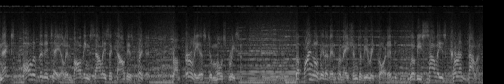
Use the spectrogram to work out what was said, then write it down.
Next, all of the detail involving Sally's account is printed, from earliest to most recent. The final bit of information to be recorded will be Sally's current balance.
